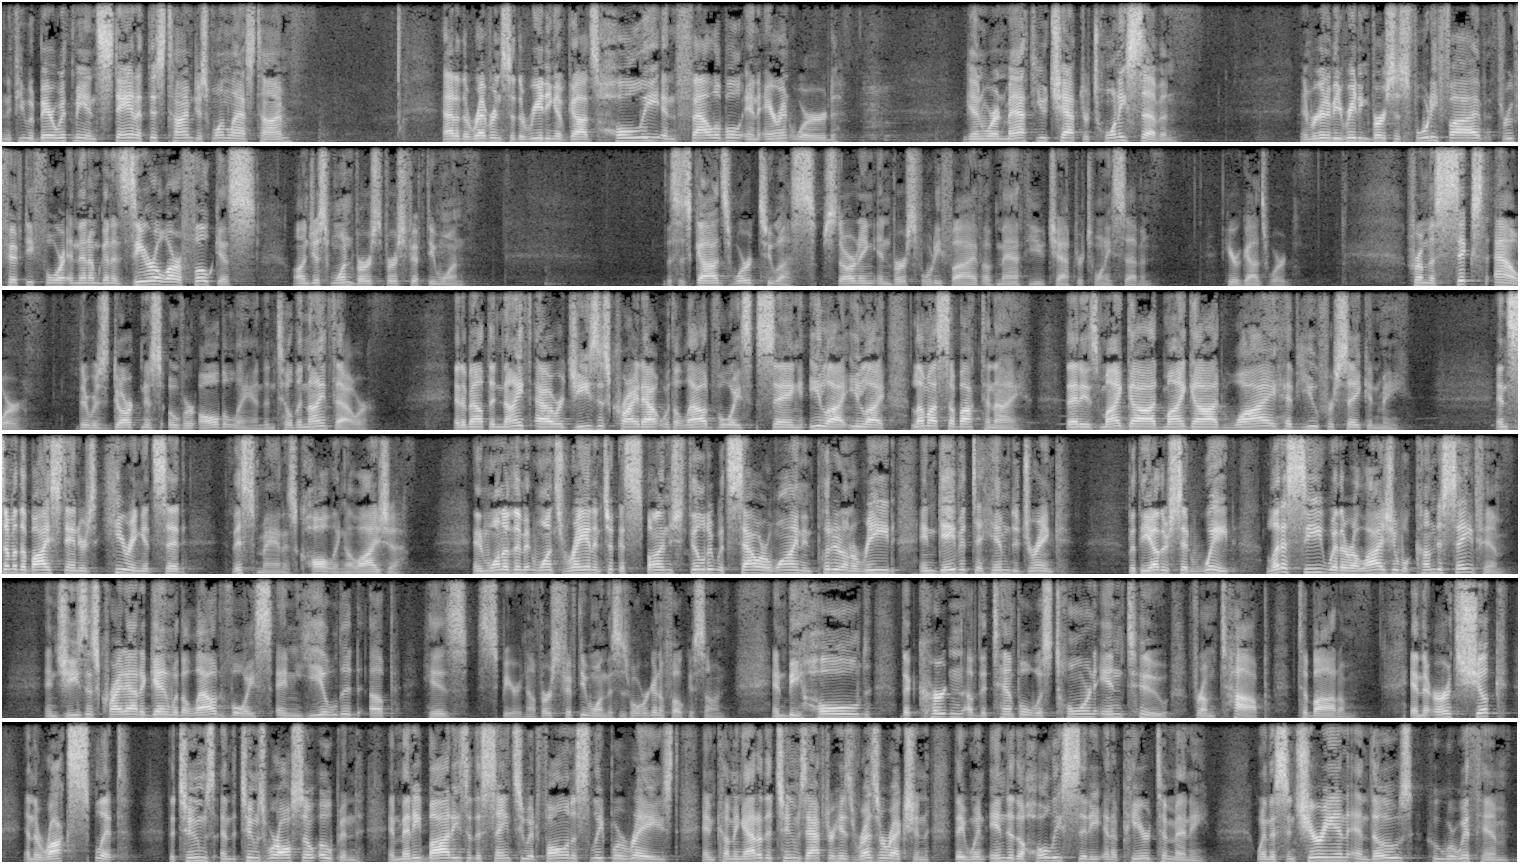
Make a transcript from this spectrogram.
And if you would bear with me and stand at this time, just one last time, out of the reverence of the reading of God's holy, infallible, inerrant word. Again, we're in Matthew chapter 27. And we're going to be reading verses 45 through 54. And then I'm going to zero our focus on just one verse, verse 51. This is God's word to us, starting in verse 45 of Matthew chapter 27. Hear God's word. From the sixth hour, there was darkness over all the land until the ninth hour. At about the ninth hour, Jesus cried out with a loud voice, saying, Eli, Eli, lama sabachthani. That is, My God, my God, why have you forsaken me? And some of the bystanders, hearing it, said, This man is calling Elijah. And one of them at once ran and took a sponge, filled it with sour wine, and put it on a reed, and gave it to him to drink. But the other said, Wait, let us see whether Elijah will come to save him. And Jesus cried out again with a loud voice and yielded up his spirit. Now, verse 51, this is what we're going to focus on. And behold, the curtain of the temple was torn in two from top to bottom. And the earth shook, and the rocks split The tombs and the tombs were also opened, and many bodies of the saints who had fallen asleep were raised, and coming out of the tombs after his resurrection, they went into the holy city and appeared to many. When the centurion and those who were with him,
